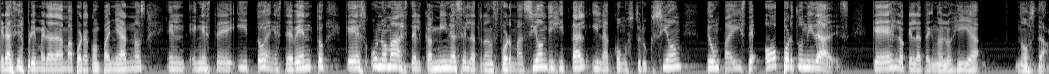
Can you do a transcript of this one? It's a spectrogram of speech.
Gracias, primera dama, por acompañarnos en, este hito, en este evento, que es uno más del camino hacia la transformación digital y la construcción de un país de oportunidades, que es lo que la tecnología nos da.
